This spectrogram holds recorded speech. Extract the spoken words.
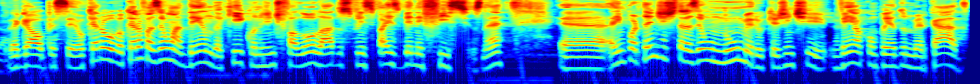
Já. Legal, PC. Eu quero, eu quero fazer um adendo aqui quando a gente falou lá dos principais benefícios, né? É, é importante a gente trazer um número que a gente vem acompanhando no mercado,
